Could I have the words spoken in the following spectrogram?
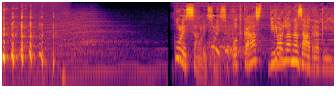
Kulisa. Kulisa. Podcast Divadla na zábradlí.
